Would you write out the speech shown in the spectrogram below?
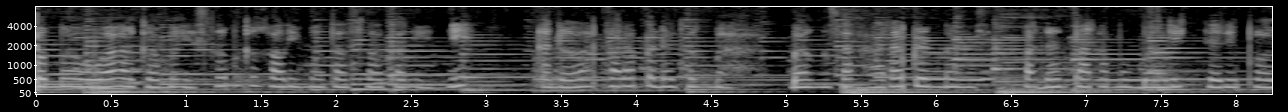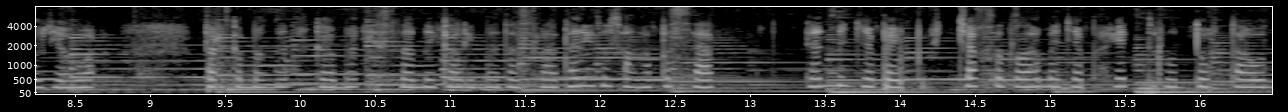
Pembawa agama Islam ke Kalimantan Selatan ini adalah para pedagang bangsa Arab dan, dan para mubalik dari Pulau Jawa. perkembangan agama Islam di Kalimantan Selatan itu sangat pesat dan mencapai puncak setelah Majapahit runtuh tahun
